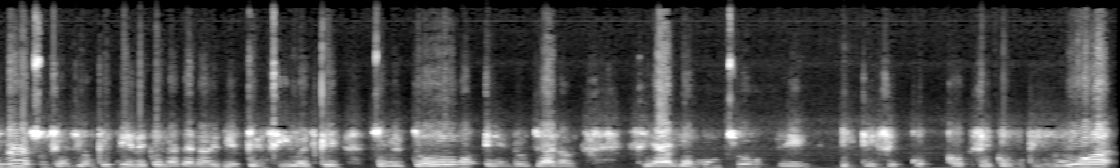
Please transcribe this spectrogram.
una asociación que tiene con la ganadería extensiva es que, sobre todo en los llanos, se habla mucho de, que se, se continúa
